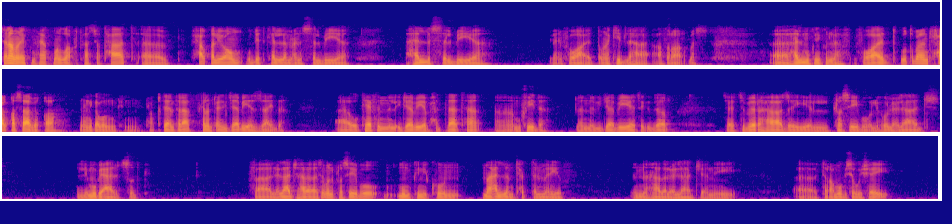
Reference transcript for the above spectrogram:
السلام عليكم حياكم الله بودكاست شطحات. آه، في حلقة اليوم ودي أتكلم عن السلبية. هل السلبية يعني فوائد؟ طبعا أكيد لها أضرار بس. آه، هل ممكن يكون لها فوائد؟ وطبعا في حلقة سابقة يعني قبل يمكن حلقتين ثلاث تكلمت عن الإيجابية الزايدة. آه، وكيف أن الإيجابية بحد ذاتها مفيدة. لأن الإيجابية تقدر تعتبرها زي البلاسيبو اللي هو العلاج اللي مو بيعالج صدق. فالعلاج هذا يسمونه بلاسيبو ممكن يكون ما علمت حتى المريض إن هذا العلاج يعني آه ترى مو بيسوي شيء.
